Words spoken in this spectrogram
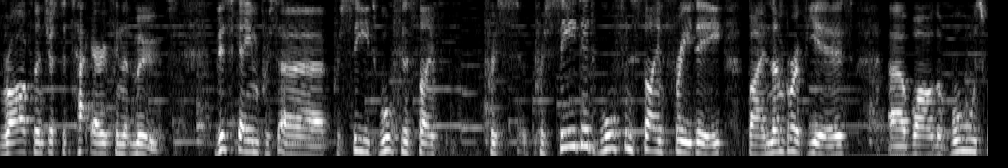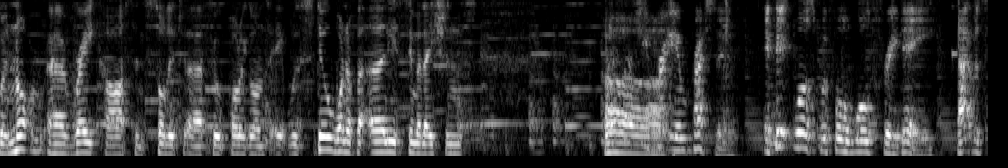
rather than just attack everything that moves. This game pre- uh, precedes Wolfenstein pre- preceded Wolfenstein 3D by a number of years. Uh, while the walls were not uh, raycast and solid uh, field polygons, it was still one of the earliest simulations. That's actually pretty impressive. If it was before Wolf 3D, that was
